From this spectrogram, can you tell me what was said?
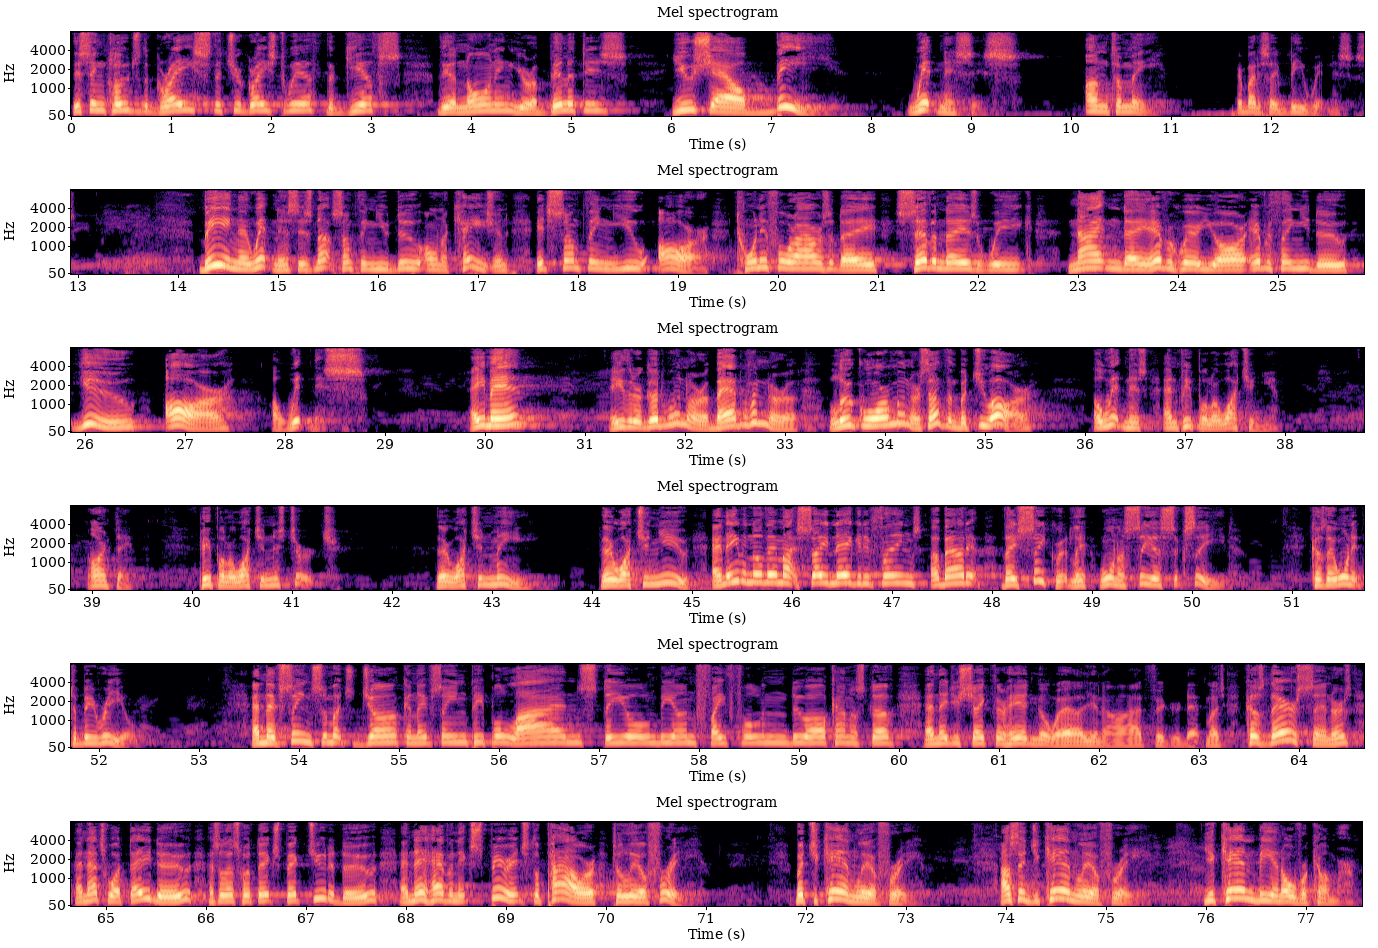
this includes the grace that you're graced with, the gifts, the anointing, your abilities. You shall be witnesses unto me. Everybody say, be witnesses. Being a witness is not something you do on occasion, it's something you are 24 hours a day, seven days a week, night and day, everywhere you are, everything you do, you are a witness. Amen? Either a good one or a bad one or a lukewarm one or something, but you are a witness and people are watching you. Aren't they? People are watching this church. They're watching me. They're watching you. And even though they might say negative things about it, they secretly want to see us succeed because they want it to be real. And they've seen so much junk and they've seen people lie and steal and be unfaithful and do all kind of stuff and they just shake their head and go, well, you know, I figured that much. Because they're sinners and that's what they do and so that's what they expect you to do and they haven't experienced the power to live free. But you can live free. I said, you can live free. You can be an overcomer.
